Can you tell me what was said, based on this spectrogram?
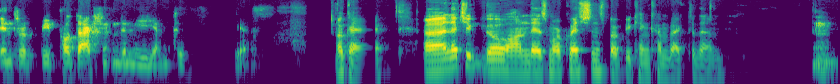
entropy production in the medium too. Yes. Okay. Uh, I'll let you go on. There's more questions, but we can come back to them. Mm.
